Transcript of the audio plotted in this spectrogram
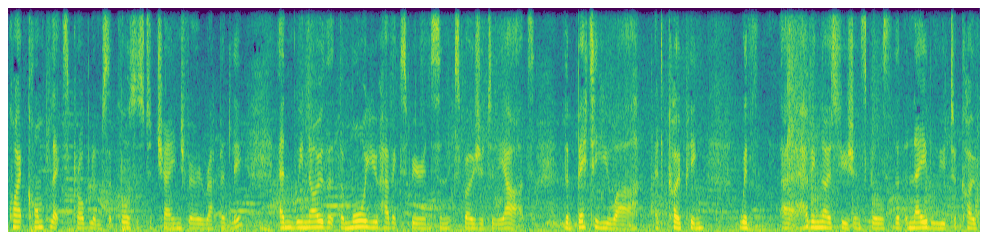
quite complex problems that cause us to change very rapidly hmm. and we know that the more you have experience and exposure to the arts the better you are at coping with uh, having those fusion skills that enable you to cope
